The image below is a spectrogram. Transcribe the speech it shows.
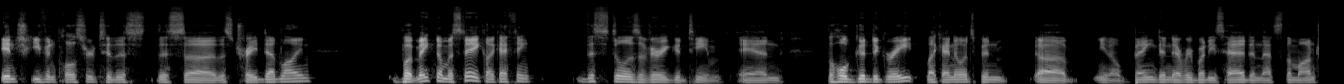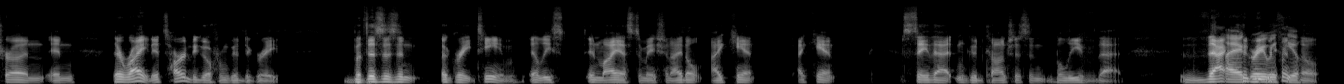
inch even closer to this this uh this trade deadline but make no mistake like i think this still is a very good team and the whole good to great like i know it's been uh you know banged into everybody's head and that's the mantra and and they're right it's hard to go from good to great but this isn't a great team at least in my estimation i don't i can't i can't say that in good conscience and believe that that I could be agree with you. though.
